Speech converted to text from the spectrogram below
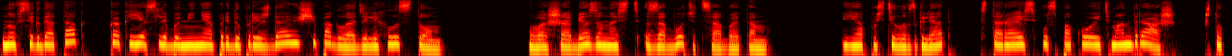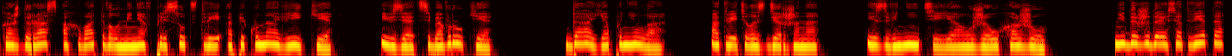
но всегда так, как если бы меня предупреждающе погладили хлыстом. «Ваша обязанность заботиться об этом». Я опустила взгляд, стараясь успокоить мандраж, что каждый раз охватывал меня в присутствии опекуна Вики, и взять себя в руки. «Да, я поняла», — ответила сдержанно. «Извините, я уже ухожу». Не дожидаясь ответа,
